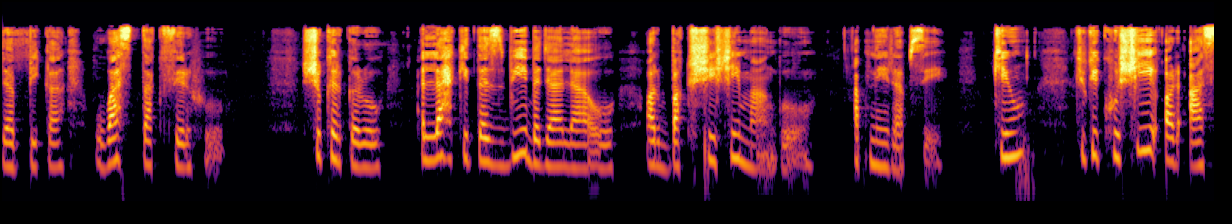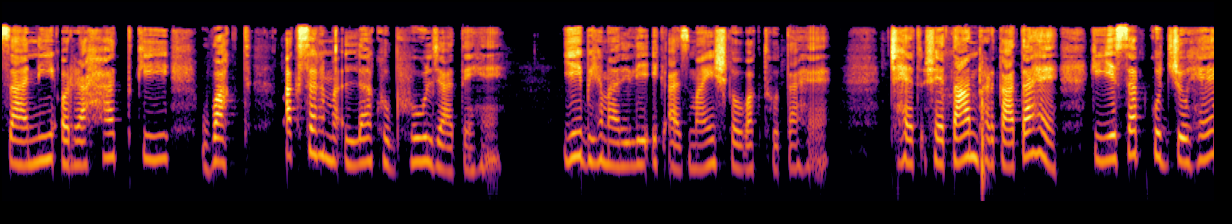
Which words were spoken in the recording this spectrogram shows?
ربی کا وس تک پھر ہو شکر کرو، اللہ کی تصبی بجا لاؤ اور بخششیں مانگو اپنے رب سے۔ کیوں؟ کیونکہ خوشی اور آسانی اور راحت کی وقت اکثر ہم اللہ کو بھول جاتے ہیں۔ یہ بھی ہمارے لیے ایک آزمائش کا وقت ہوتا ہے۔ شیطان بھڑکاتا ہے کہ یہ سب کچھ جو ہے،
